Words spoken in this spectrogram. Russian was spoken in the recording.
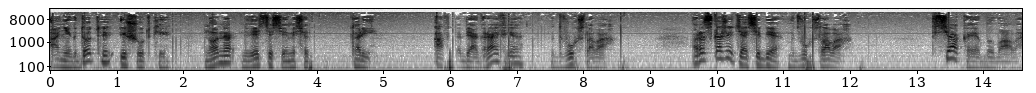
Анекдоты и шутки. Номер 273. Автобиография в двух словах. Расскажите о себе в двух словах. Всякое бывало.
